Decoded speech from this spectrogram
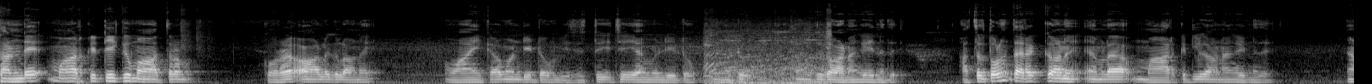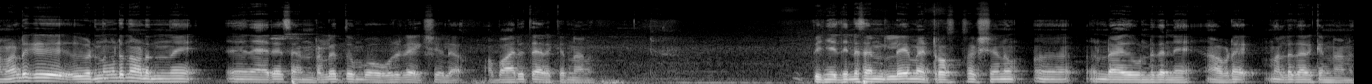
സൺഡേ മാർക്കറ്റിലേക്ക് മാത്രം കുറേ ആളുകളാണ് വാങ്ങിക്കാൻ വേണ്ടിയിട്ടും വിസിറ്റ് ചെയ്യാൻ വേണ്ടിയിട്ടും ഇങ്ങോട്ട് നമുക്ക് കാണാൻ കഴിയുന്നത് അത്രത്തോളം തിരക്കാണ് നമ്മളെ മാർക്കറ്റിൽ കാണാൻ കഴിയുന്നത് ഇവിടെ നിന്ന് ഇങ്ങോട്ട് നടന്ന് നേരെ സെൻട്രലിൽ എത്തുമ്പോൾ ഒരു രക്ഷയില്ല. അപാര തിരക്ക് തന്നെയാണ്. പിന്നെ ഇതിന്റെ സെന്ററിൽ മെട്രോ സെക്ഷനും ഉണ്ടായതുകൊണ്ട് തന്നെ അവിടെ നല്ല തിരക്ക് തന്നെയാണ്.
